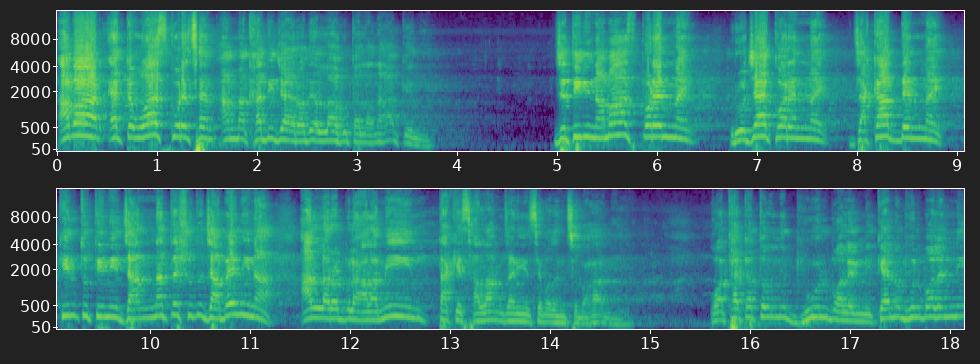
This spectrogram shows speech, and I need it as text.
আবার একটা ওয়াজ করেছেন আম্মা খাদিজা রদে আল্লাহ তালাকে নিয়ে, যে তিনি নামাজ পড়েন নাই, রোজা করেন নাই জাকাত দেন নাই, কিন্তু তিনি জান্নাতে শুধু যাবেনই না, আল্লাহ রব্বুল আলমিন তাকে সালাম জানিয়েছে বলেন সুবাহান কথাটা তো উনি ভুল বলেননি। কেন ভুল বলেননি?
